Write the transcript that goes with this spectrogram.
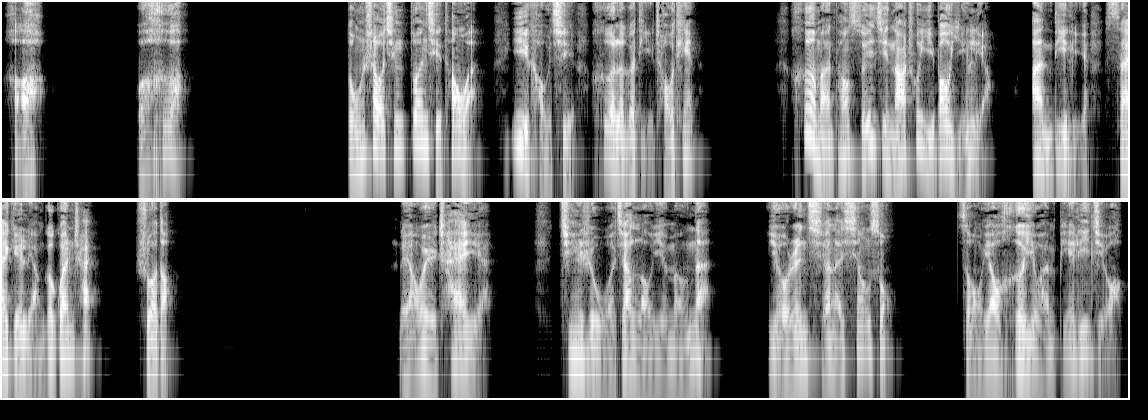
好，我喝。董少卿端起汤碗，一口气喝了个底朝天。贺满堂随即拿出一包银两，暗地里塞给两个官差，说道：“两位差爷，今日我家老爷蒙难，有人前来相送，总要喝一碗别离酒，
